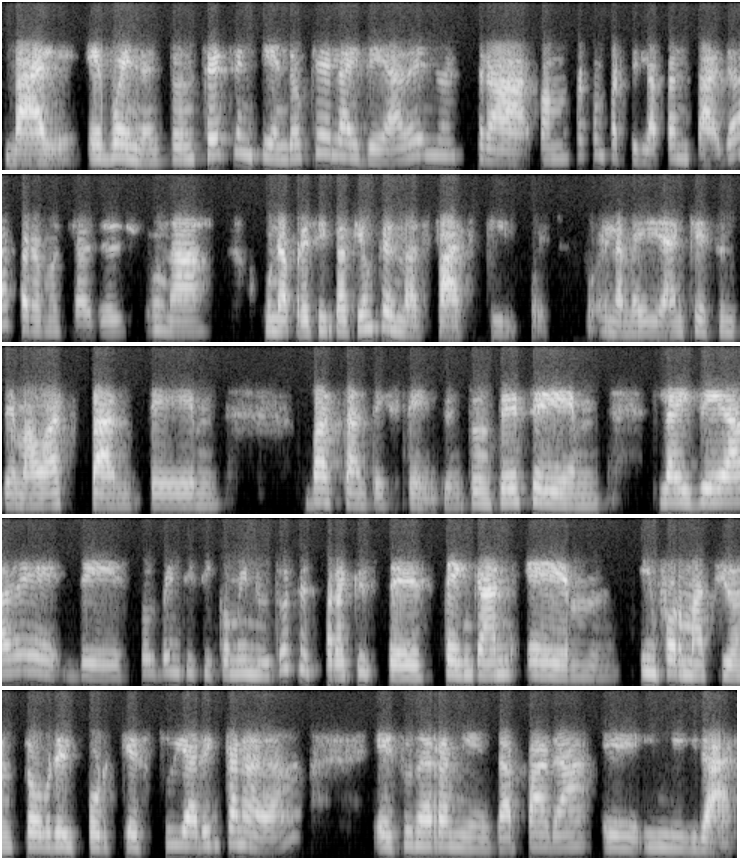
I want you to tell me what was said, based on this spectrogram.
Vale, eh, bueno, entonces entiendo que la idea de nuestra, vamos a compartir la pantalla para mostrarles una, una presentación que es más fácil, pues en la medida en que es un tema bastante, bastante extenso. Entonces, eh, la idea de, de, estos 25 minutos es para que ustedes tengan eh, información sobre el por qué estudiar en Canadá, es una herramienta para eh, inmigrar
